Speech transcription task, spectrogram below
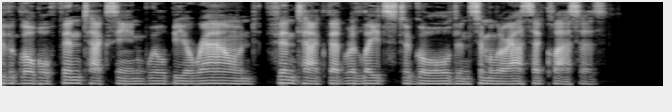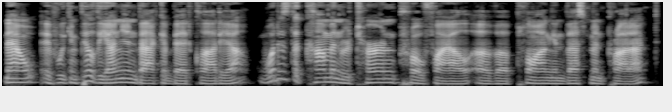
to the global fintech scene will be around fintech that relates to gold and similar asset classes. Now, if we can peel the onion back a bit, Claudia, what is the common return profile of a Pluang investment product?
